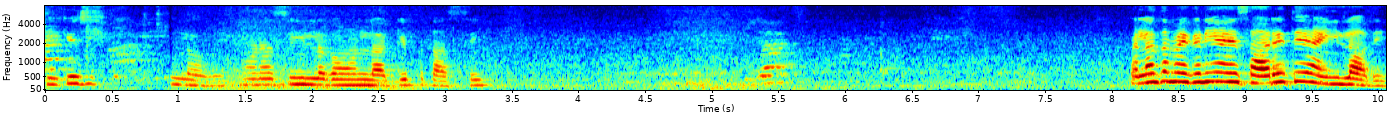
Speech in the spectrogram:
ਠੀਕ ਹੈ ਜੀ। ਲਓ ਵੀ ਹੁਣ ਅਸੀਂ ਲਗਾਉਣ ਲੱਗ ਗਏ ਪਤਾਸੇ। ਪਹਿਲਾਂ ਤਾਂ ਮੈਂ ਕਹਿੰਦੀ ਐ ਸਾਰੇ ਤੇ ਐਂ ਲਾ ਦੇ।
